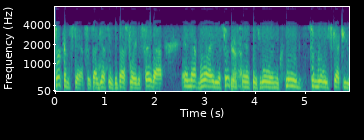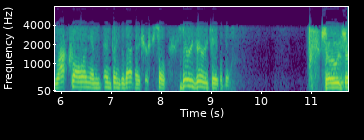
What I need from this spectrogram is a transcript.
circumstances. I guess is the best way to say that. And that variety of circumstances yeah. will include some really sketchy rock crawling and, and things of that nature. So very, very capable. So, so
